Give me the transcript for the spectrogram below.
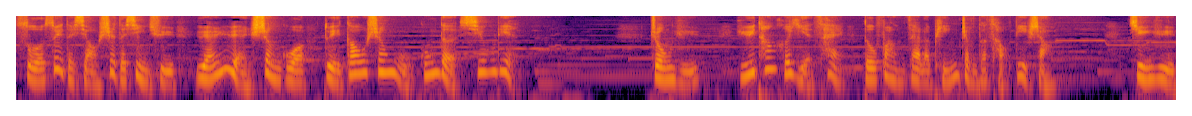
琐碎的小事的兴趣远远胜过对高深武功的修炼。终于，鱼汤和野菜都放在了平整的草地上，君玉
